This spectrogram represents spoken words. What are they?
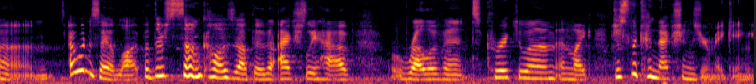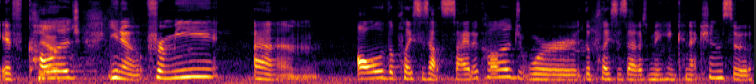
um, I wouldn't say a lot, but there's some colleges out there that actually have relevant curriculum and like just the connections you're making. If college, you know, for me, um, all of the places outside of college were the places that I was making connections, so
